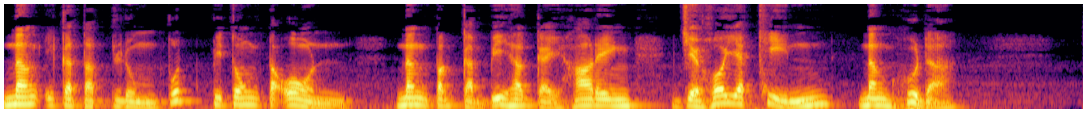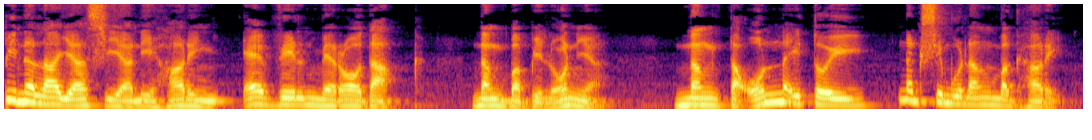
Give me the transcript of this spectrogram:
ng ikatatlumput pitong taon ng pagkabihag kay Haring Jehoiakin ng Huda, pinalaya siya ni Haring Evil Merodak ng Babylonia nang taon na ito'y nagsimulang maghari.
